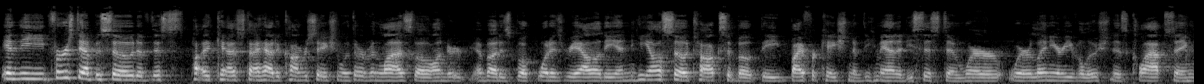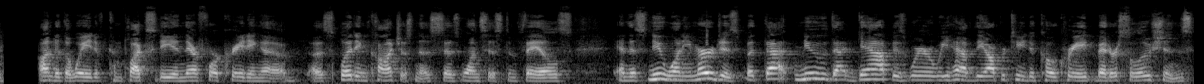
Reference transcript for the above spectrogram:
In the first episode of this podcast, I had a conversation with Ervin Laszlo under, about his book, What is Reality? And he also talks about the bifurcation of the humanity system, where, where linear evolution is collapsing under the weight of complexity and therefore creating a, a split in consciousness as one system fails and this new one emerges. But that new, that gap is where we have the opportunity to co create better solutions.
